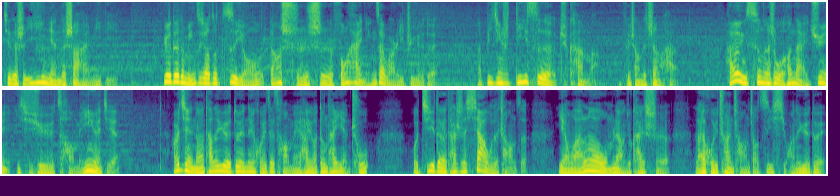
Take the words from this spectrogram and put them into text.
记得是一一年的上海迷笛，乐队的名字叫做自由，当时是冯海宁在玩的一支乐队，啊毕竟是第一次去看嘛，非常的震撼。还有一次呢，是我和乃俊一起去草莓音乐节，而且呢，他的乐队那回在草莓还有登台演出。我记得他是下午的场子，演完了，我们俩就开始来回串场找自己喜欢的乐队。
